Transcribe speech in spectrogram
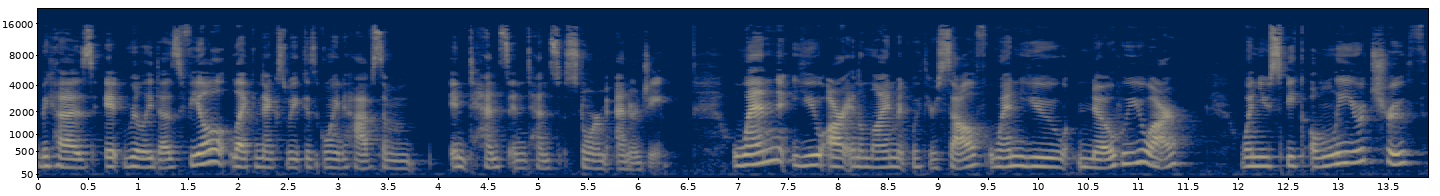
because it really does feel like next week is going to have some intense, intense storm energy. When you are in alignment with yourself, when you know who you are, when you speak only your truth,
